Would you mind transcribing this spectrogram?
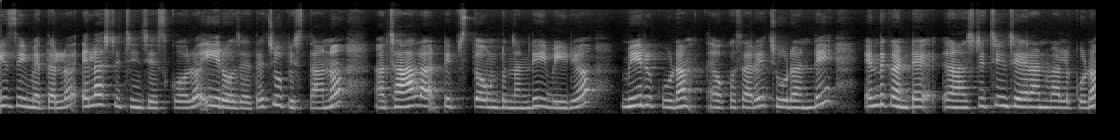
ఈజీ మెథడ్లో ఎలా స్టిచ్చింగ్ చేసుకోవాలో ఈ రోజు అయితే చూపిస్తాను చాలా టిప్స్తో ఉంటుందండి ఈ వీడియో మీరు కూడా ఒకసారి చూడండి. ఎందుకంటే స్టిచ్చింగ్ చేయరాని వాళ్ళు కూడా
